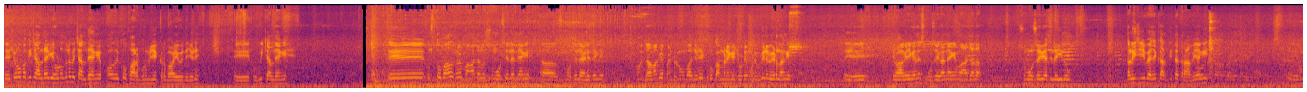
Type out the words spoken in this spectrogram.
ਤੇ ਚਲੋ ਬਾਕੀ ਚੱਲਦੇ ਆਂਗੇ ਹੁਣ ਉਹਦੇ ਵਿੱਚ ਚੱਲਦੇ ਆਂਗੇ ਆਪਾਂ ਉਹਦੇ ਕੋਲ ਫਾਰਮ ਫੁਰਮ ਜੇ ਕਰਵਾਏ ਹੋਏ ਤੇ ਜਿਹੜੇ ਤੇ ਉਹ ਵੀ ਚੱਲਦੇ ਆਂਗੇ। ਤੇ ਉਸ ਤੋਂ ਬਾਅਦ ਫਿਰ ਮਹਾਂ ਚੱਲ ਸਮੋਸੇ ਲੈ ਲਿਆਂਗੇ ਅ, ਸਮੋਸੇ ਲੈ ਲਏ ਤੇਗੇ ਹੁਣ ਜਾਵਾਂਗੇ ਪਿੰਡ ਨੂੰ ਬਾ ਜਿਹੜੇ ਇੱਕ ਦੋ ਕੰਮ ਨੇਗੇ ਛੋਟੇ ਮੋਟੇ ਉਹ ਵੀ ਨਿਬੇੜ ਲਾਂਗੇ। ਤੇ ਜਵਾਕ ਜੀ ਕਹਿੰਦੇ ਸਮੋਸੇ ਖਾਣੇ ਹੈਗੇ ਮਹਾਂ ਚੱਲ ਸਮੋਸੇ ਵੀ ਅੱਜ ਲਈ ਲਓ। ਤਲੀ ਚੀਜ਼ ਵੈਸੇ ਕਰਦੀ ਤਾਂ ਖਰਾਬ ਹੀ ਹੈਗੀ। ਤੇ ਹੁਣ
